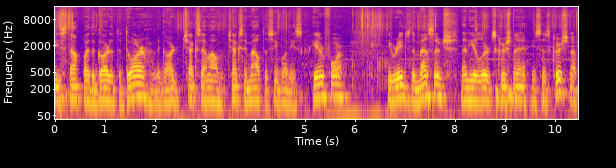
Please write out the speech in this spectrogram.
He's stopped by the guard at the door, and the guard checks him out, checks him out to see what he's here for. He reads the message, then he alerts Krishna. He says, Krishna,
